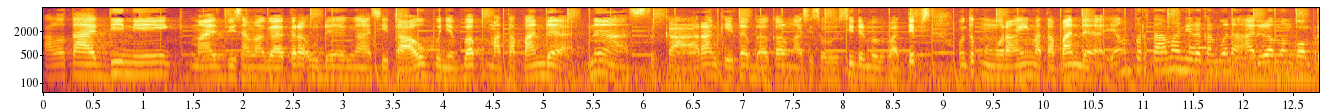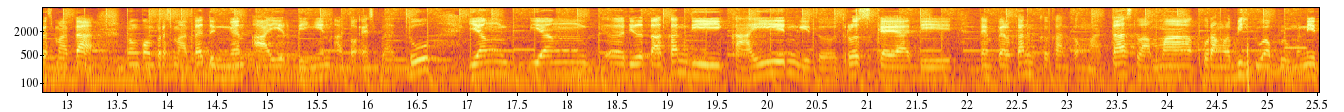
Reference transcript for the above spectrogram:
Kalau tadi nih Majdi sama Gatra udah ngasih tahu penyebab mata panda. Nah, sekarang kita bakal ngasih solusi dan beberapa tips untuk mengurangi mata panda. Yang pertama nih rekan Buana adalah mengkompres mata. Mengkompres mata dengan air dingin atau es batu yang yang eh, diletakkan di kain gitu. Terus kayak ditempelkan ke kantong mata selama kurang lebih 20 menit.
